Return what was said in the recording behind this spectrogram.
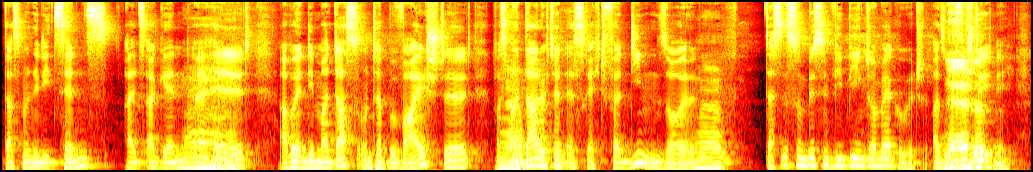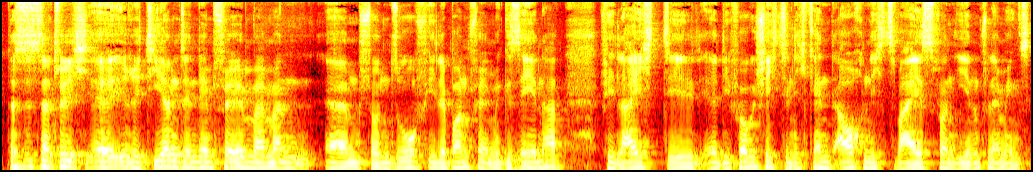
dass man eine Lizenz als Agent ja. erhält, aber indem man das unter Beweis stellt, was ja. man dadurch dann erst recht verdienen soll, ja. das ist so ein bisschen wie Being John Malkovich. Also verstehe ich nicht. Das ist natürlich äh, irritierend in dem Film, weil man ähm, schon so viele Bond-Filme gesehen hat, vielleicht die, äh, die Vorgeschichte nicht kennt, auch nichts weiß von Ian Flemings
